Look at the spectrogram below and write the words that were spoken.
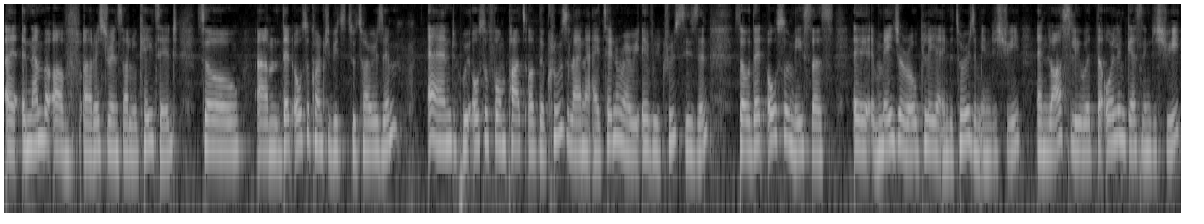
a number of uh, restaurants are located. So um, that also contributes to tourism. And we also form part of the cruise liner itinerary every cruise season. So that also makes us a, major role player in the tourism industry. And lastly, with the oil and gas industry,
